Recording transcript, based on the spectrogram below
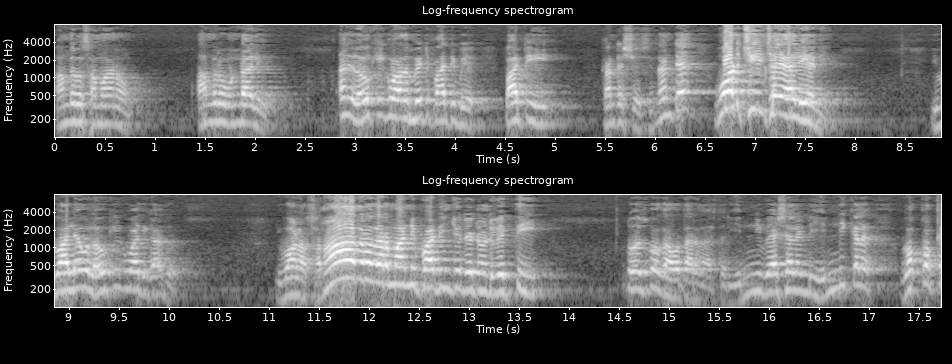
అందరూ సమానం అందరూ ఉండాలి అని లౌకికవాదం పెట్టి పార్టీ పార్టీ కంటెస్ట్ చేసింది. అంటే ఓటు చీల్ చేయాలి అని. ఇవాళేమో లౌకికవాది కాదు. ఇవాళ సనాతన ధర్మాన్ని పాటించేటటువంటి వ్యక్తి రోజుకు ఒక అవతారం వేస్తారు. ఎన్ని వేషాలండి? ఎన్నికల ఒక్కొక్క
